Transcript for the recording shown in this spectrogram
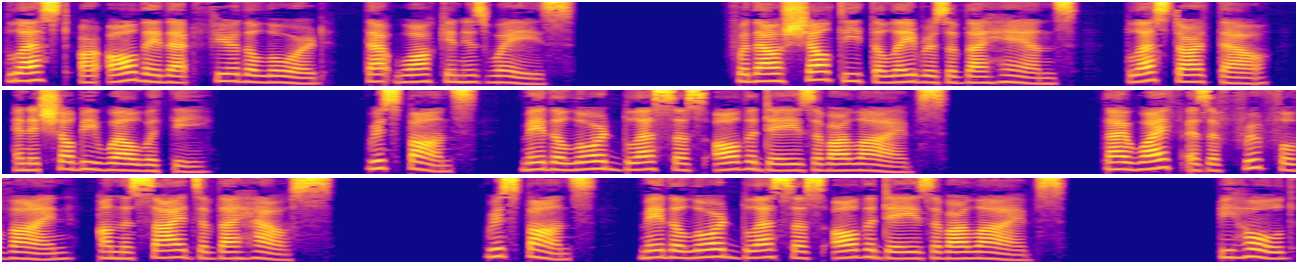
Blessed are all they that fear the Lord, that walk in his ways. For thou shalt eat the labors of thy hands, blessed art thou, and it shall be well with thee. Response May the Lord bless us all the days of our lives thy wife as a fruitful vine, on the sides of thy house. Response, May the Lord bless us all the days of our lives. Behold,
